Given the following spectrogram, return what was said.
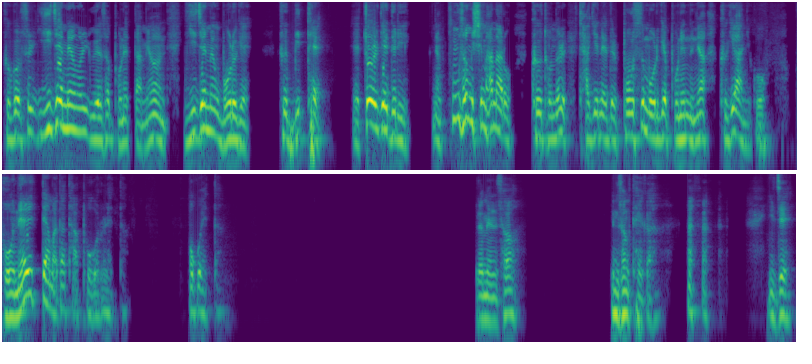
그것을 이재명을 위해서 보냈다면 이재명 모르게 그 밑에 쫄개들이 그냥 풍성심 하나로 그 돈을 자기네들 보스 모르게 보냈느냐 그게 아니고 보낼 때마다 다 보고를 했다. 보고했다. 그러면서 김성태가 이제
